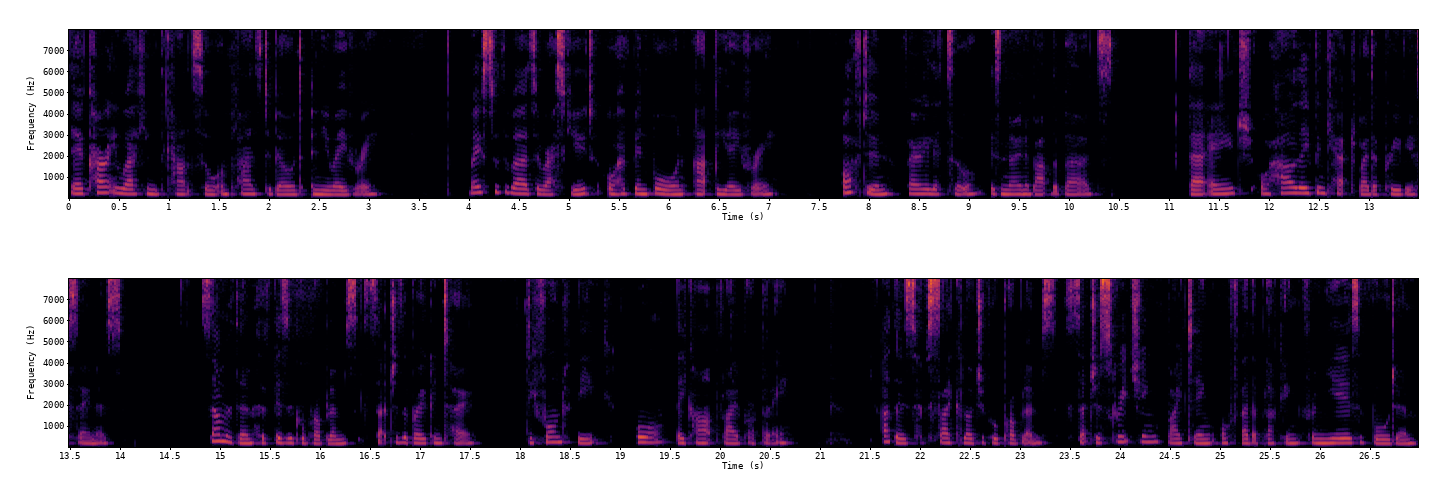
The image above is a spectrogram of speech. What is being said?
They are currently working with the council on plans to build a new aviary. Most of the birds are rescued or have been born at the aviary. Often, very little is known about the birds, their age, or how they've been kept by their previous owners. Some of them have physical problems, such as a broken toe, deformed beak, or they can't fly properly. Others have psychological problems, such as screeching, biting, or feather plucking from years of boredom.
